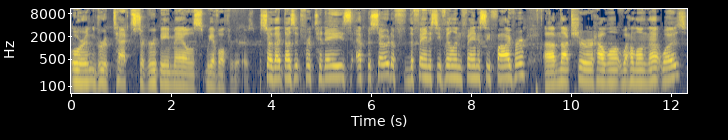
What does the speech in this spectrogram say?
or in group texts or group emails. We have all three of those. So that does it for today's episode of the Fantasy Villain Fantasy Fiver. I'm not sure how long how long that was.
